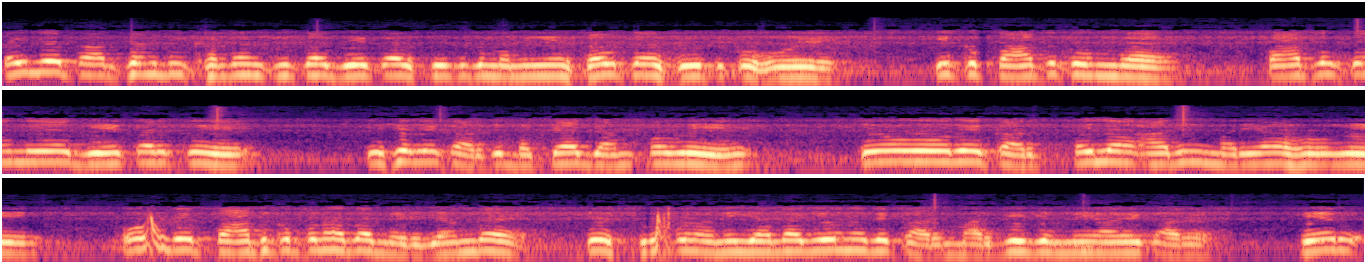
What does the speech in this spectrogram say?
ਪਹਿਲੇ ਪਾਤਸ਼ਾਹ ਨੇ ਵੀ ਖੰਡਨ ਕੀਤਾ, ਜੇਕਰ ਸੂਤਕ ਮੰਨੀਏ, ਸਭ ਤੋਂ ਸੂਤਕ ਹੋਏ, ਇੱਕ ਪਾਤਕ ਹੁੰਦਾ ਹੈ। ਪਾਤਕ ਕਹਿੰਦੇ ਆ, ਜੇਕਰ ਕਿ ਕਿਸੇ ਦੇ ਘਰ 'ਚ ਬੱਚਾ ਜੰਮ ਪਵੇ ਤੇ ਉਹ ਉਹਦੇ ਘਰ ਪਹਿਲਾਂ ਆਦਮੀ ਮਰਿਆ ਹੋਵੇ ਉਹਦੇ ਪਾਤਕਪਣਾ ਦਾ ਮਿਟ ਜਾਂਦਾ ਤੇ ਸੁਪਨਾ ਨਹੀਂ ਜਾਂਦਾ ਜੇ ਉਹਨਾਂ ਦੇ ਘਰ ਮਰ ਜੇ ਜੰਮੇ ਵਾਲੇ ਘਰ। ਫਿਰ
